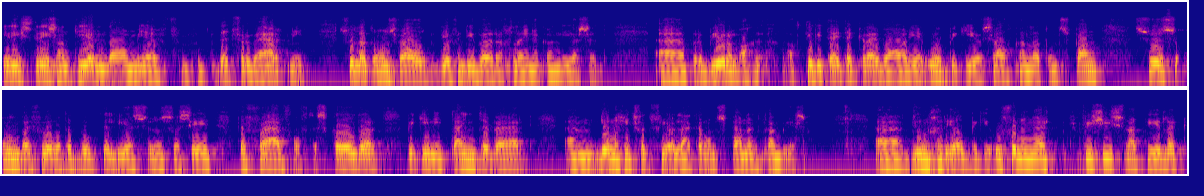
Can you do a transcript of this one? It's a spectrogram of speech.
hierdie stres hanteer en daarmee dit verwerk nie sodat ons wel definitiewe riglyne kan neersit. Uh probeer om aktiwiteite kry waar jy ook bietjie jouself kan laat ontspan soos om byvoorbeeld 'n boek te lees soos gesê het te verf of te skilder bietjie in die tuin te werk um enigiets wat vir jou lekker ontspannend kan wees uh doen gereeld bietjie oefeninge fisies natuurlik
